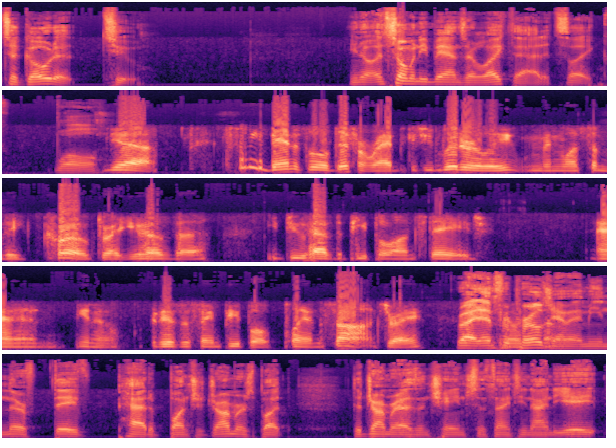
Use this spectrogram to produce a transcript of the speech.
to go to two. You know, and so many bands are like that. It's like, well, Yeah. It's funny, a band is a little different, right? Because you literally, unless somebody croaked, right? You have the, you do have the people on stage, and you know it is the same people playing the songs, right? right. And for No, it's Pearl. Jam, I mean, they're they've had a bunch of drummers, but the drummer hasn't changed since 1998,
